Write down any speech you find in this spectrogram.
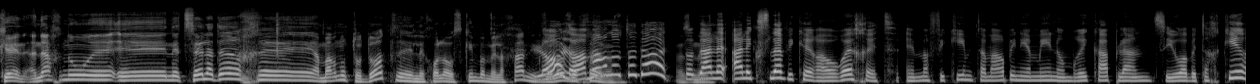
כן, אנחנו אה, אה, נצא לדרך, אה, אמרנו תודות אה, לכל העוסקים במלאכה, אני לא, כבר לא, לא זוכר. לא, לא אמרנו תודות. תודה נ... לאלכס לויקר, העורכת. הם מפיקים תמר בנימין, עמרי קפלן, סיוע בתחקיר,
